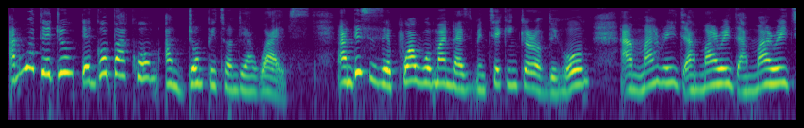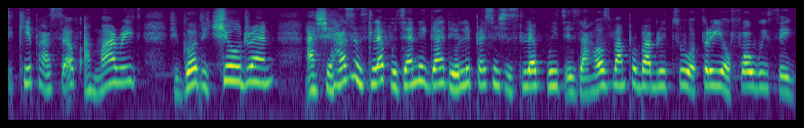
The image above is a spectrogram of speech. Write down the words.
And what they do, they go back home and dump it on their wives. And this is a poor woman that's been taking care of the home and married and married and married to keep herself and married. She got the children and she hasn't slept with any guy. The only person she slept with is her husband, probably two or three or four weeks ago,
